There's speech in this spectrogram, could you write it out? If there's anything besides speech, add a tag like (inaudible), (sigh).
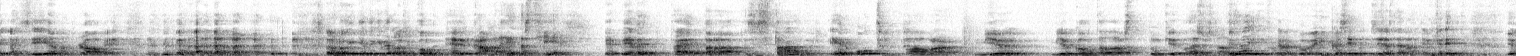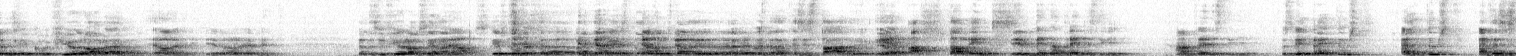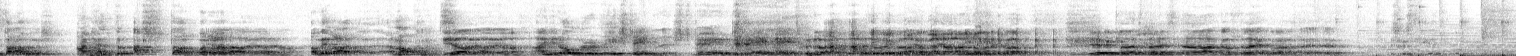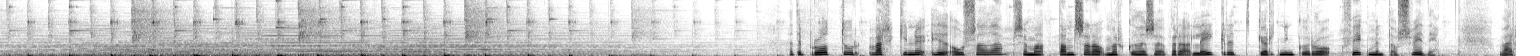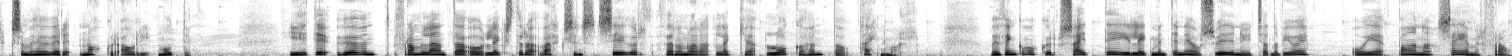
að ekki sé ég hana. Já, ok. (laughs) Þannig að ég get ekki verið á þessu komin. Heyrðu, gaman að heitast hér. Ég, ég veit, það er bara, þessi staður er ótrúlega. Það var bara mjög, mjög gott að það stungið upp á þessu stað. Er það ekki? Hvað komið hingað síð, síðast hérna? Ég veit, ég held að þessi komið fjör ára eða eitthvað. Já, það er ég er árið, ég veit. Ég held að þessi fjör ára síðan Já. að skrifstofa hluti, það er bara og staður. Veistu að Þessi staður er alltaf eins. Ég veit, það breytist ekki. Hann breytist ekki. Þú veist, við breytumst, eldumst, en þessi staður, hann heldur alltaf bara að vera nákvæmlega. Já, já, já. I get older, they stay with us. Stay, stay, mate. Sko, ná, já, já, það var eitthvað. Ég er eitthvað að það er alltaf eitthvað. eh, Sko, stíða þetta. Þetta er brot úr verkinu Hið Ósaða sem að dansar á mörgu þess að vera leikrit, gjörningur og kvikmynd á sviði. Verk sem hefur verið nokkur ári mótun. Ég hitti höfund, framleganda og leikstjóra verksins Sigurð þegar hann var að leggja loka hönd á tæknimál. Við fengum okkur sæti í leikmyndinni á sviðinu í Tjarnabíói og ég baði hann að segja mér frá.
